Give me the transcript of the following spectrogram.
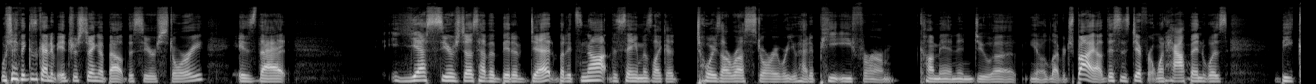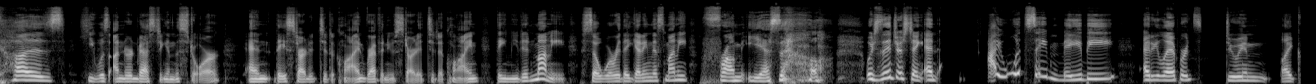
which I think is kind of interesting about the Sears story is that yes, Sears does have a bit of debt, but it's not the same as like a Toys R Us story where you had a PE firm come in and do a, you know, leveraged buyout. This is different. What happened was because he was underinvesting in the store and they started to decline, revenue started to decline, they needed money. So where were they getting this money? From ESL, which is interesting. And I would say maybe Eddie Lampert's doing like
